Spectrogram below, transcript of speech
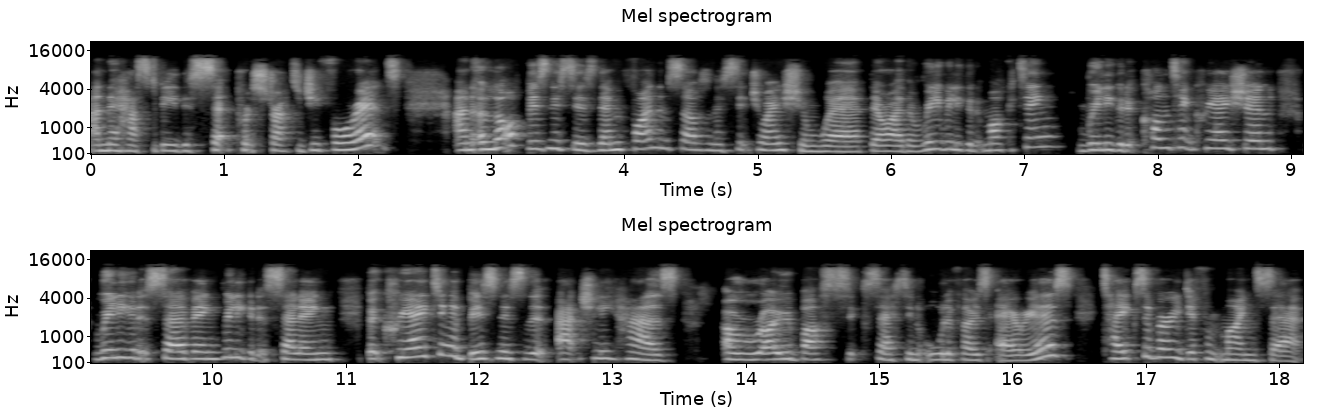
and there has to be this separate strategy for it. And a lot of businesses then find themselves in a situation where they're either really, really good at marketing, really good at content creation, really good at serving, really good at selling, but creating a business that actually has a robust success in all of those areas takes a very different mindset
